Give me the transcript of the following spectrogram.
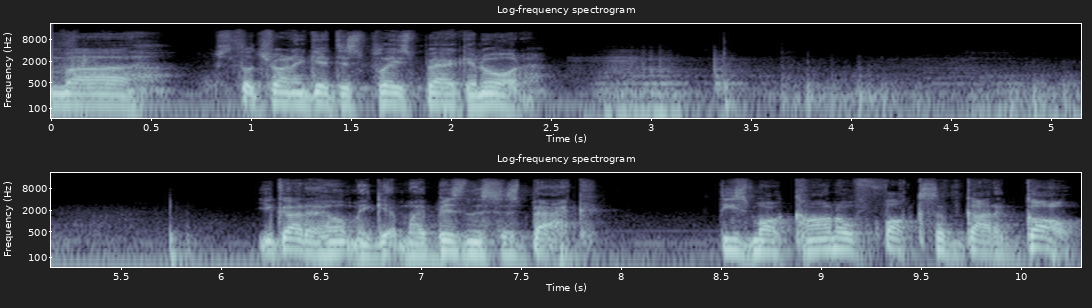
I'm, uh, still trying to get this place back in order. You gotta help me get my businesses back. These Marcano fucks have gotta go.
